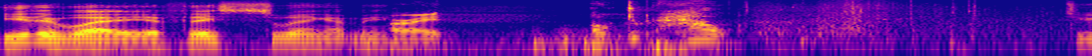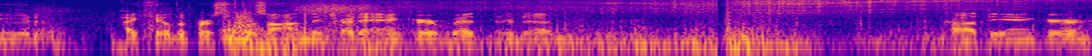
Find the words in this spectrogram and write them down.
Either way, if they swing at me, All right. Oh, dude, how? Dude, I killed the person who was on. They tried to anchor, but they're dead. Caught the anchor.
